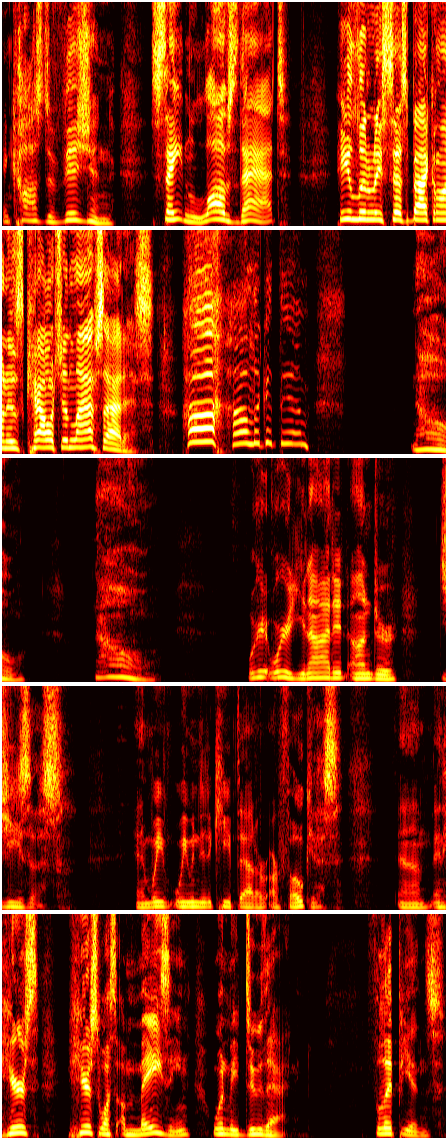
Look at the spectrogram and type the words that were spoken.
and cause division. Satan loves that. He literally sits back on his couch and laughs at us. Ha, ha, look at them. No, no. We're, we're united under Jesus. And we, we need to keep that our, our focus. Um, and here's, here's what's amazing when we do that Philippians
